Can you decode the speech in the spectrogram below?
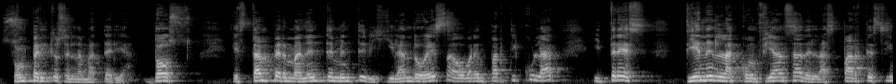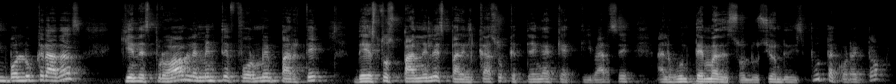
son peritos en la materia, dos, están permanentemente vigilando esa obra en particular y tres, tienen la confianza de las partes involucradas, quienes probablemente formen parte de estos paneles para el caso que tenga que activarse algún tema de solución de disputa, ¿correcto?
